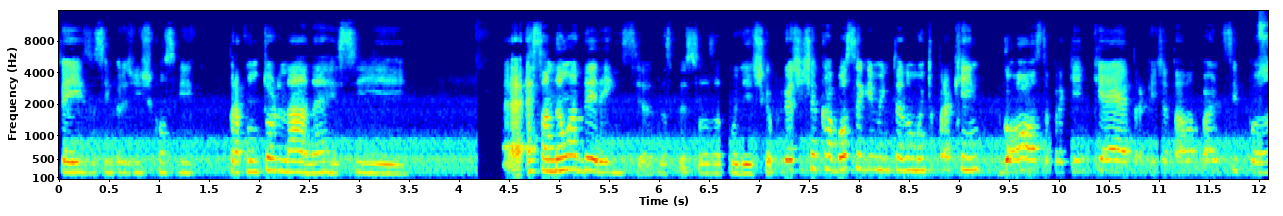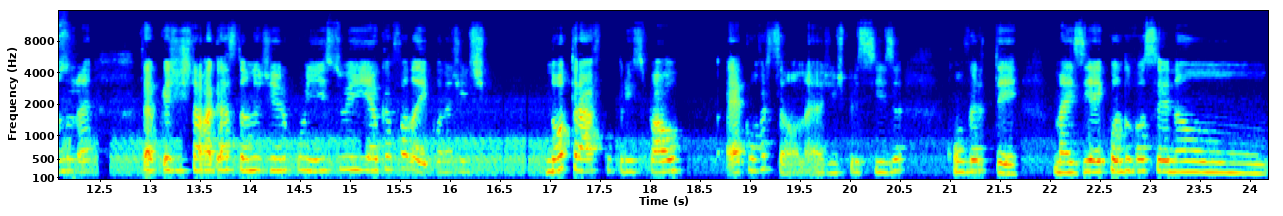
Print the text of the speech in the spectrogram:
fez, assim, pra gente conseguir, para contornar, né, esse, é, essa não aderência das pessoas à política? Porque a gente acabou segmentando muito para quem gosta, para quem quer, para quem já estava participando, né? Até porque a gente estava gastando dinheiro com isso e é o que eu falei, quando a gente, no tráfico principal, é conversão, né? A gente precisa converter. Mas e aí quando você não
